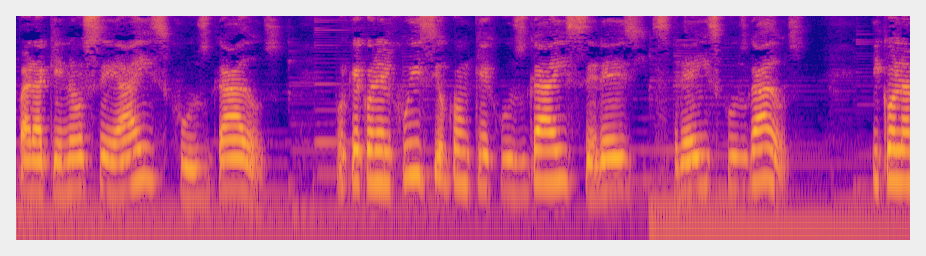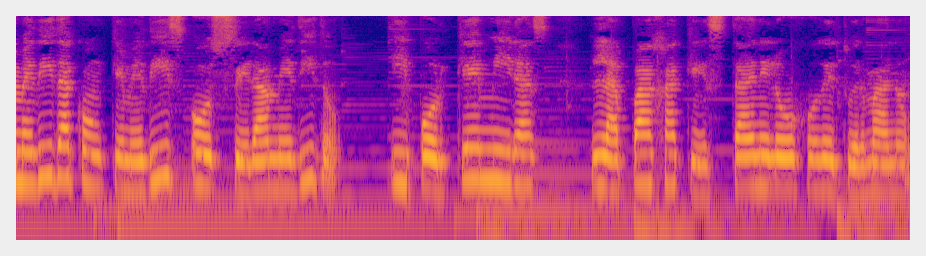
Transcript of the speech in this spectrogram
para que no seáis juzgados, porque con el juicio con que juzgáis seréis, seréis juzgados, y con la medida con que medís os será medido. ¿Y por qué miras la paja que está en el ojo de tu hermano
